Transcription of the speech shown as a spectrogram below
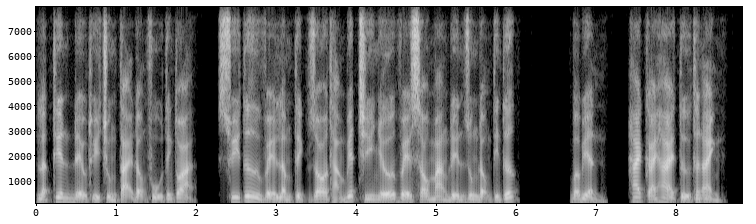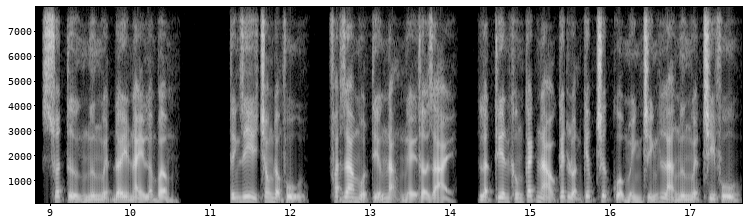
Lật Thiên đều thủy chung tại động phủ tinh tọa, suy tư về lâm tịch do thám biết trí nhớ về sau mang đến rung động tin tức. Bờ biển, hai cái hài tử thân ảnh, xuất từ ngưng nguyệt đây này lẩm bẩm. Tĩnh di trong động phủ, phát ra một tiếng nặng nề thở dài, lật thiên không cách nào kết luận kiếp trước của mình chính là ngưng nguyệt chi phu,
